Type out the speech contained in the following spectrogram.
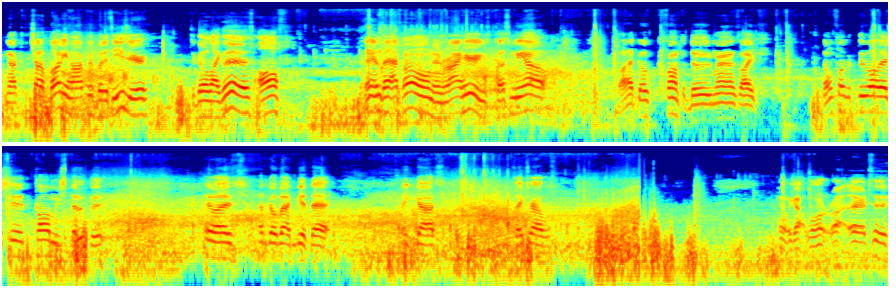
I, mean, I could try to bunny hop it, but it's easier to go like this, off, and then back on, and right here, he was cussing me out. So I had to go confront the dude, man. It's like, don't fucking do all that shit, call me stupid. Anyways, I had to go back and get that. Thank you guys. Safe travels. And we got one right there too.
